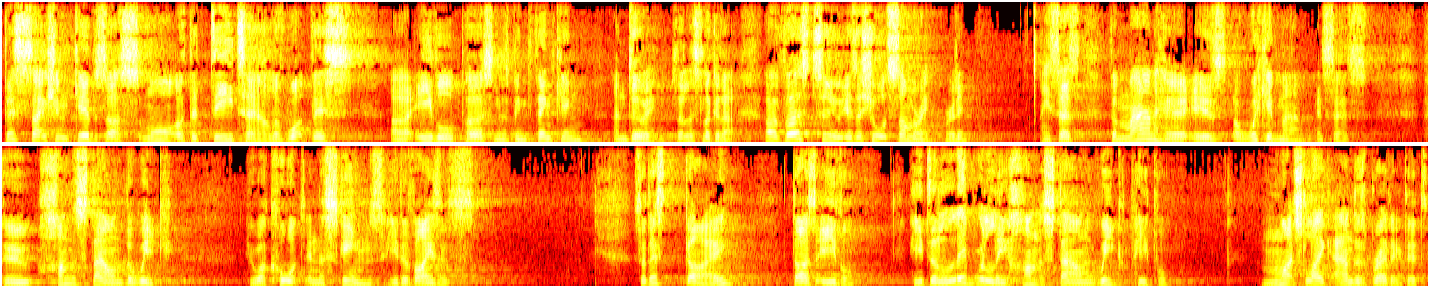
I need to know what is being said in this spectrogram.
This section gives us more of the detail of what this uh, evil person has been thinking and doing. So let's look at that. Uh, verse 2 is a short summary, really. He says, The man here is a wicked man, it says, who hunts down the weak, who are caught in the schemes he devises. So this guy does evil. He deliberately hunts down weak people, much like Anders Breivik did.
